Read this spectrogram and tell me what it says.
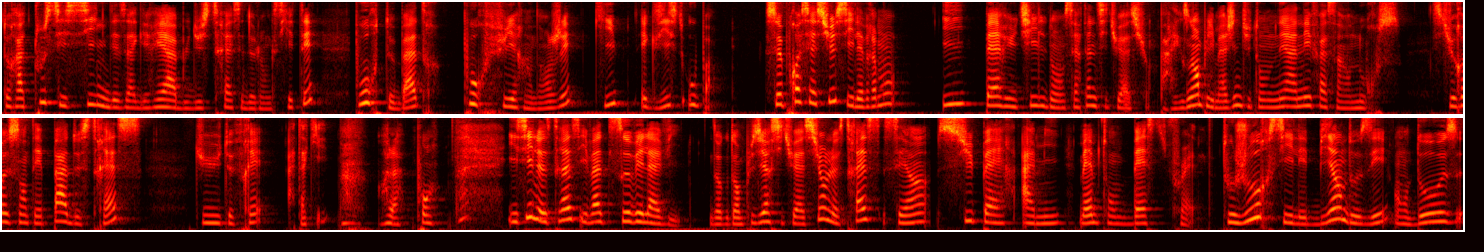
tu auras tous ces signes désagréables du stress et de l'anxiété, pour te battre, pour fuir un danger qui existe ou pas. Ce processus, il est vraiment hyper utile dans certaines situations. Par exemple, imagine tu tombes nez à nez face à un ours. Si tu ressentais pas de stress, tu te ferais attaquer. voilà, point. Ici, le stress, il va te sauver la vie. Donc dans plusieurs situations, le stress, c'est un super ami, même ton best friend. Toujours s'il est bien dosé en dose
